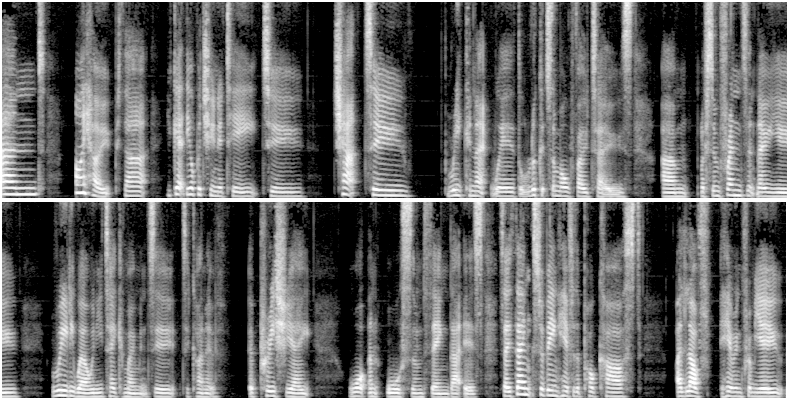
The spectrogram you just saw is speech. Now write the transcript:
And I hope that you get the opportunity to chat to, reconnect with, or look at some old photos um, of some friends that know you really well when you take a moment to to kind of appreciate what an awesome thing that is. So, thanks for being here for the podcast. I love hearing from you.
